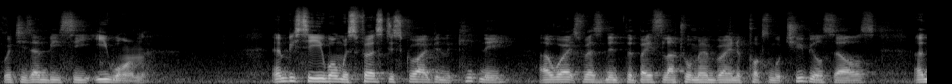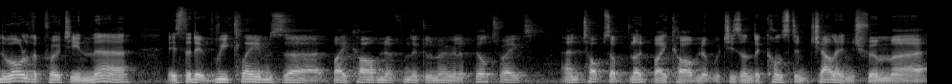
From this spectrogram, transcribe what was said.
which is NBCe1. NBCe1 was first described in the kidney, uh, where it's resident in the basolateral membrane of proximal tubule cells. And the role of the protein there is that it reclaims uh, bicarbonate from the glomerular filtrate and tops up blood bicarbonate, which is under constant challenge from uh,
